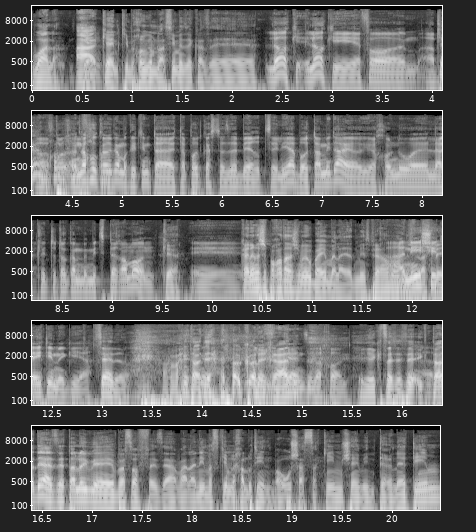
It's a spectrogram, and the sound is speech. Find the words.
וואלה. אה, כן. כן, כי הם יכולים גם לשים את זה כזה... לא, כי, לא, כי איפה... כן, הפ- נכון, נכון, אנחנו נכון. כרגע מקליטים את הפודקאסט הזה בהרצליה, באותה מידה יכולנו אה, להקליט אותו גם במצפה רמון. כן. אה, כנראה שפחות אנשים היו באים אליי עד מספר המון. אני אישית. הייתי מגיע. בסדר, אבל אתה יודע, לא כל אחד. כן, זה נכון. קצת, יותר- אתה יודע, זה תלוי אה, בסוף זה, אבל אני מסכים לחלוטין. ברור שעסקים שהם אינטרנטיים,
